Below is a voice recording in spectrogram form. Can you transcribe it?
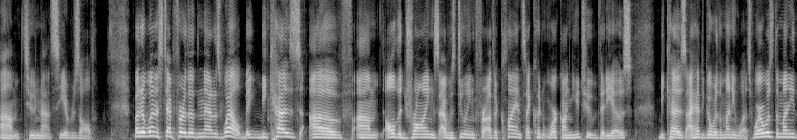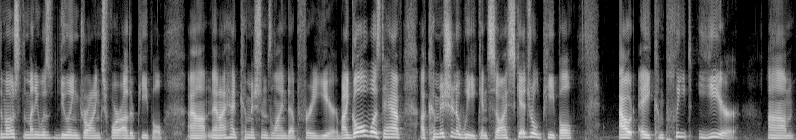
um, to not see a result? But it went a step further than that as well. Because of um, all the drawings I was doing for other clients, I couldn't work on YouTube videos because I had to go where the money was. Where was the money the most? The money was doing drawings for other people. Um, and I had commissions lined up for a year. My goal was to have a commission a week. And so I scheduled people out a complete year. Um,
